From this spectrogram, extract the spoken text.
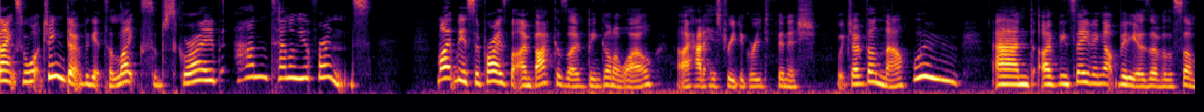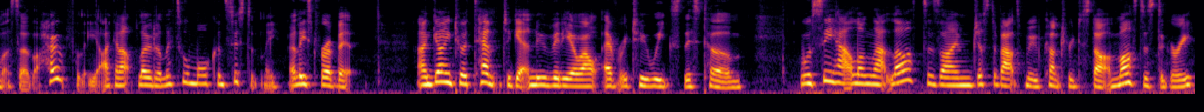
Thanks for watching. Don't forget to like, subscribe, and tell all your friends. Might be a surprise that I'm back as I've been gone a while. I had a history degree to finish, which I've done now. Woo! And I've been saving up videos over the summer so that hopefully I can upload a little more consistently, at least for a bit. I'm going to attempt to get a new video out every two weeks this term. We'll see how long that lasts as I'm just about to move country to start a master's degree,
